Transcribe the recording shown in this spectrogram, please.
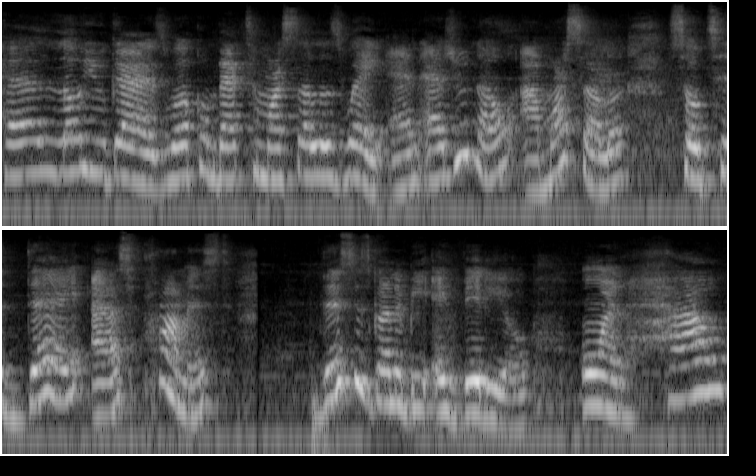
Hello, you guys. Welcome back to Marcela's Way. And as you know, I'm Marcela. So today, as promised, this is going to be a video on how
